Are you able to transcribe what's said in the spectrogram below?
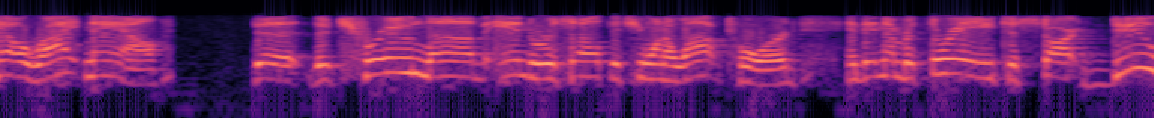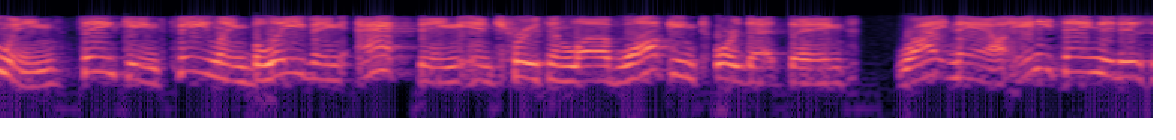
tell right now, the, the true love end result that you want to walk toward. And then number three, to start doing, thinking, feeling, believing, acting in truth and love, walking toward that thing right now, anything that is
